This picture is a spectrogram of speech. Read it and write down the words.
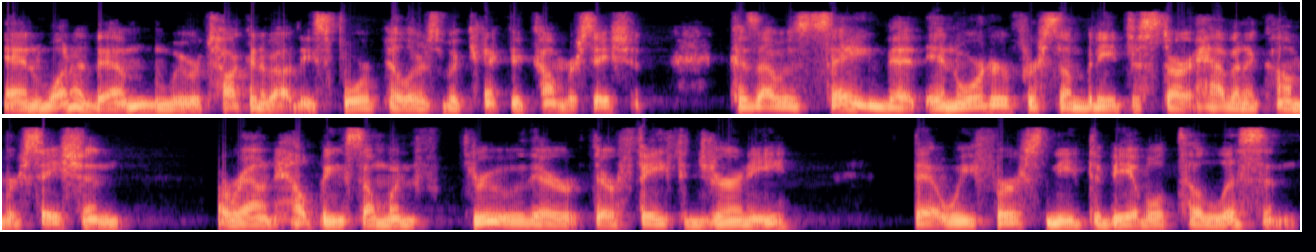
And one of them, we were talking about these four pillars of a connected conversation. Because I was saying that in order for somebody to start having a conversation around helping someone through their, their faith journey, that we first need to be able to listen.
